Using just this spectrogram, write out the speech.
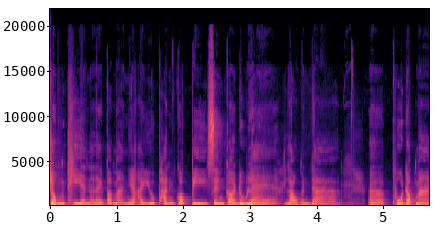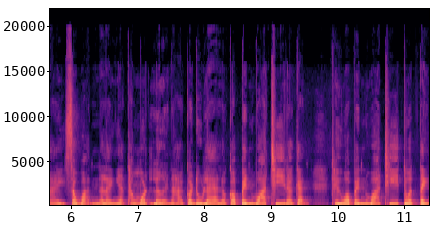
จงเทียนอะไรประมาณนี้อายุพันกว่าปี ซึ่งก็ดูแลเหล่าบรรดา ผู้ดอกไม้สวรรค์อะไรเงี้ยทั้งหมดเลยนะคะ ก็ดูแลแล้วก็เป็นว่าที่แล้วกัน ถือว่าเป็นว่าที่ตัวเต็ง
